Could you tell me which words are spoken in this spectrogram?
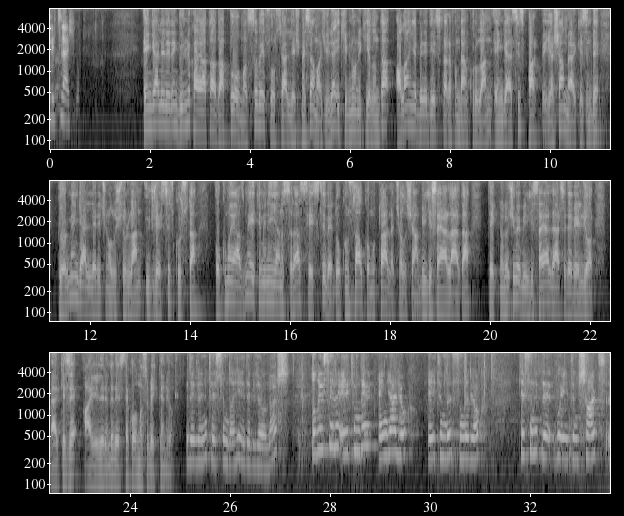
belirttiler. Engellilerin günlük hayata adapte olması ve sosyalleşmesi amacıyla 2012 yılında Alanya Belediyesi tarafından kurulan Engelsiz Park ve Yaşam Merkezi'nde görme engelliler için oluşturulan ücretsiz kursta okuma yazma eğitiminin yanı sıra sesli ve dokunsal komutlarla çalışan bilgisayarlarda teknoloji ve bilgisayar dersi de veriliyor. Merkeze ailelerin de destek olması bekleniyor. ödevlerini teslim dahi edebiliyorlar. Dolayısıyla eğitimde engel yok, eğitimde sınır yok. Kesinlikle bu eğitim şart. Ee,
